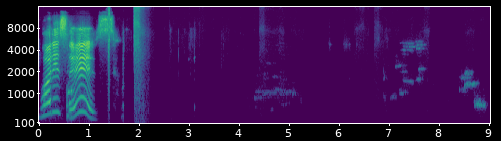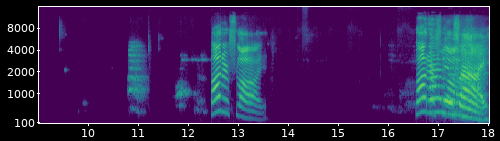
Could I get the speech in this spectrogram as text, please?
What is this? Butterfly. Butterfly. butterfly,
